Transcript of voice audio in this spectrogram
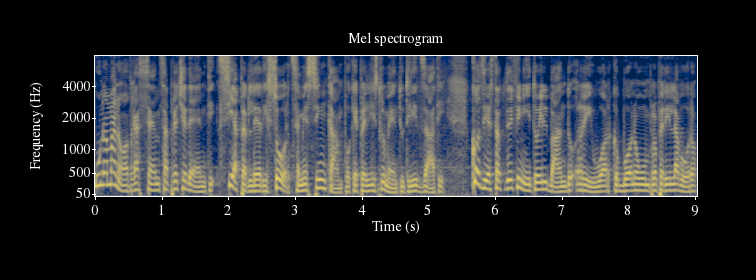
Una manovra senza precedenti, sia per le risorse messe in campo che per gli strumenti utilizzati. Così è stato definito il bando Rework Buono Umbro per il lavoro,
